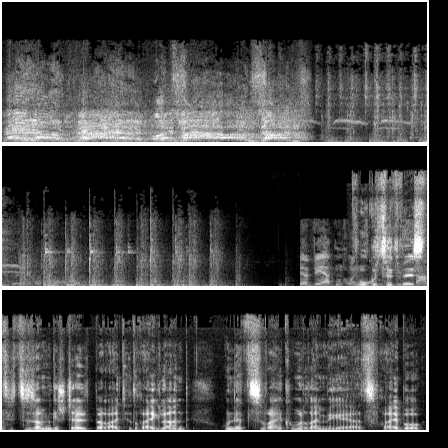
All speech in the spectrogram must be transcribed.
Bildung, Lerne, und zwar umsonst! Fokus Südwest, zusammengestellt bei Radio Dreigland, 102,3 MHz Freiburg,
